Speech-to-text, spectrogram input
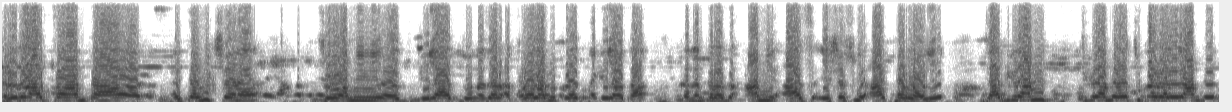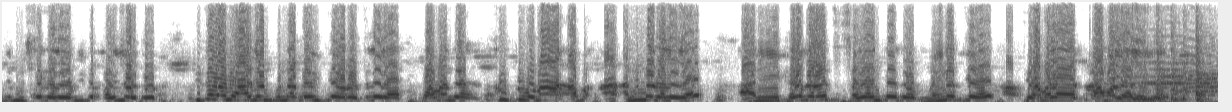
खरं तर आजचा आमचा ऐतिहासिक क्षण आहे. जो आम्ही गेल्या दोन हजार अकराला आम्ही प्रयत्न केला होता. त्यानंतर आम्ही आज यशस्वी आठ ठर लावले. ज्या तिकडे आम्ही तिकडे आपल्याला चुका झालेल्या आमच्या जे मिस्टेक झालेले आम्ही जिथे पडलो होतो तिथेच आम्ही आज येऊन पुन्हा तो इथे रचलेला आहे. त्यामध्ये खूप खूप आनंद झालेला आहे. आणि खरोखरच सगळ्यांचे मेहनत जे आहे ती आम्हाला कामाला आलेली आहे.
